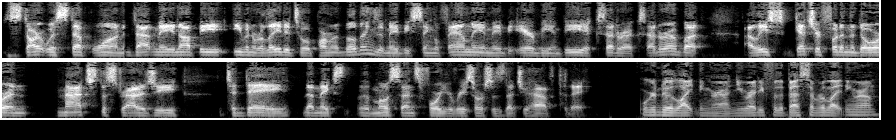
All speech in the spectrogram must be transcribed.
start with step one. That may not be even related to apartment buildings. It may be single family, it may be Airbnb, et cetera, et cetera. But at least get your foot in the door and match the strategy today that makes the most sense for your resources that you have today. We're going to do a lightning round. You ready for the best ever lightning round?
